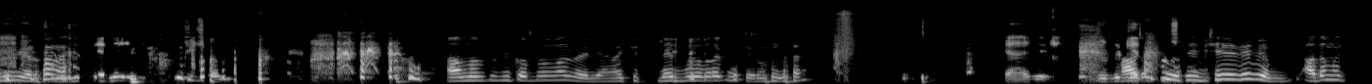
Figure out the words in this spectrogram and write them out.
Bilmiyorum ama anlamsız bir kodlama var böyle yani. Ben kötü boy olarak bakıyorum bunlara. Yani durduk yere Haklısınız bir şey de demiyorum. Adamı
